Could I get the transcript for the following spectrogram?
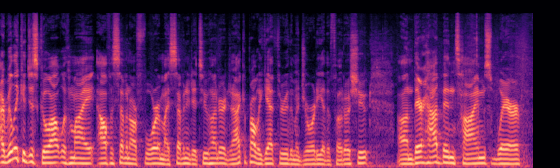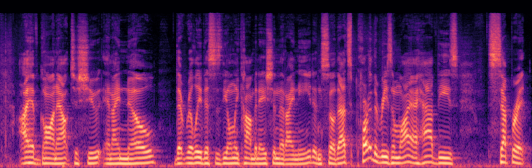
I really could just go out with my Alpha 7R4 and my 70 to 200, and I could probably get through the majority of the photo shoot. Um, there have been times where I have gone out to shoot, and I know that really this is the only combination that I need. And so that's part of the reason why I have these separate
